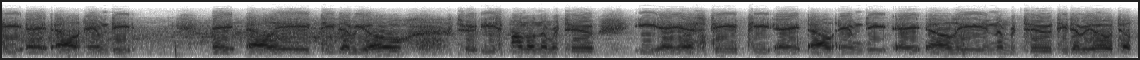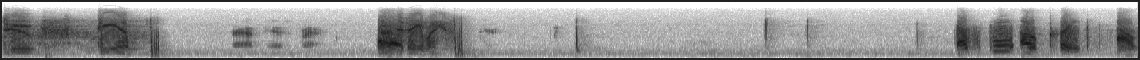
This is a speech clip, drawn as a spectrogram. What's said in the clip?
P-A-L-M-D, A-L-E, T-W-O, to East Palmdale number 2, E-A-S-T, P-A-L-M-D-A-L-E, number 2, T-W-O, till 2 p.m. That is correct. All right, thank you, Mike. SP Oak Creek, out.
